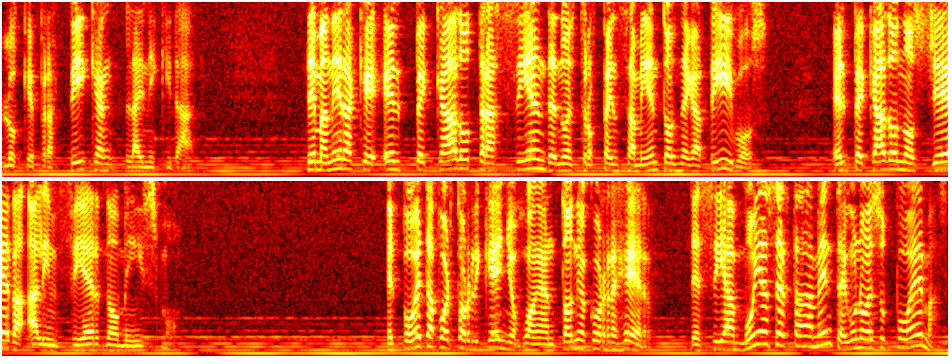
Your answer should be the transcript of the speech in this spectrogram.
los que practican la iniquidad. De manera que el pecado trasciende nuestros pensamientos negativos. El pecado nos lleva al infierno mismo. El poeta puertorriqueño Juan Antonio Correger decía muy acertadamente en uno de sus poemas,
